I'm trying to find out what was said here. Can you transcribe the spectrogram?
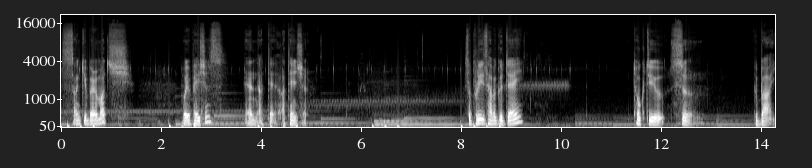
Thank you very much for your patience and att- attention. So please have a good day. Talk to you soon. Goodbye.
